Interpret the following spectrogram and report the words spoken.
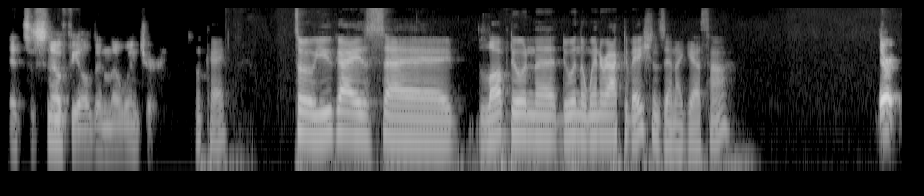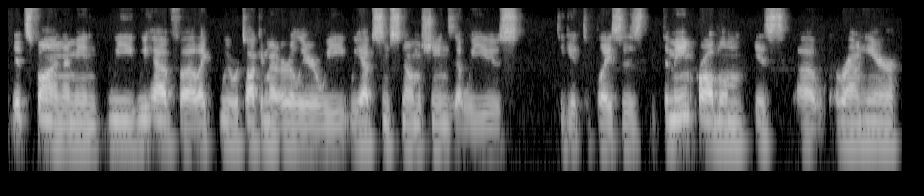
it's a snowfield in the winter. Okay, so you guys uh, love doing the doing the winter activations, then I guess, huh? There, it's fun. I mean, we we have uh, like we were talking about earlier. We we have some snow machines that we use to get to places. The main problem is uh, around here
